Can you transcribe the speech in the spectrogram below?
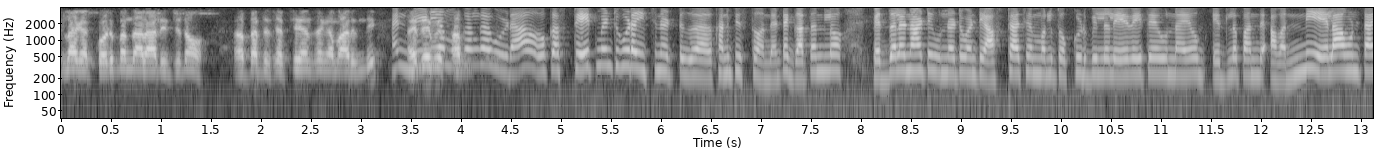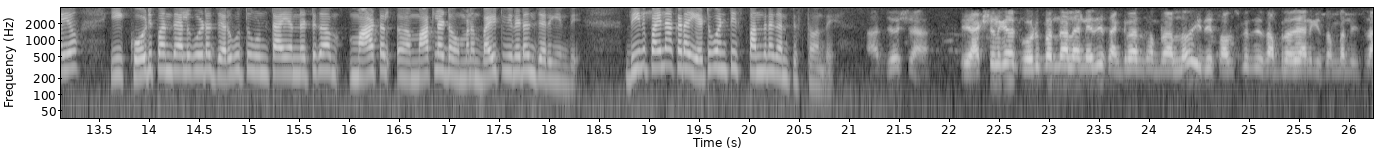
ఇలాగ కోడి పందాలు ఆడించడం పెద్ద చర్చనీయాంశంగా మారింది. ముఖంగా కూడా ఒక స్టేట్మెంట్ కూడా ఇచ్చినట్టుగా కనిపిస్తోంది. అంటే గతంలో పెద్దల నాటి ఉన్నటువంటి అష్టాచెమ్మలు తొక్కుడు బిల్లలు ఏవైతే ఉన్నాయో ఎడ్ల పందె అవన్నీ ఎలా ఉంటాయో ఈ కోడి పందాలు కూడా జరుగుతూ ఉంటాయి అన్నట్టుగా మాట మాట్లాడడం మనం బయట వినడం జరిగింది. దీనిపైన అక్కడ ఎటువంటి స్పందన కనిపిస్తోంది? యాక్చువల్గా కోడి పందాలు అనేది సంక్రాంతి సంబరాల్లో ఇది సంస్కృతి సంప్రదాయానికి సంబంధించిన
